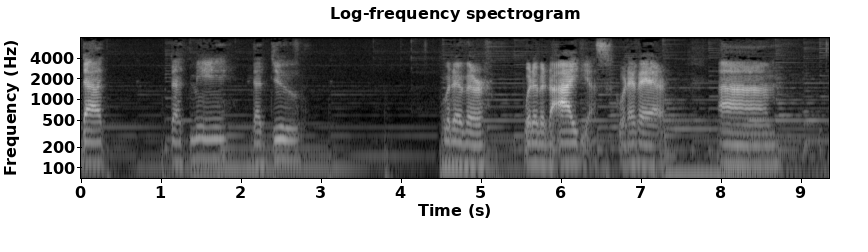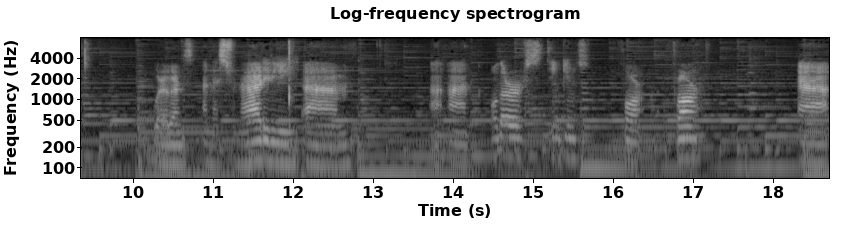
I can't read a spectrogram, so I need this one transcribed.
that that me that you whatever whatever the ideas whatever um, whatever a nationality um, uh, and other thinkings for for uh,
